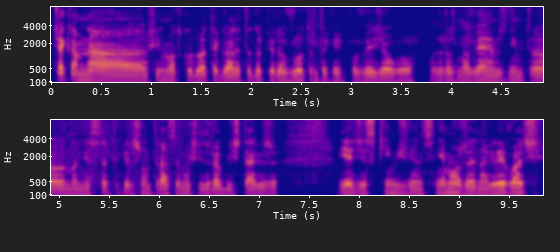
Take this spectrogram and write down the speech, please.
Czekam na film od Kudłatego, ale to dopiero w lutym, tak jak powiedział, bo rozmawiałem z nim, to no niestety pierwszą trasę musi zrobić tak, że jedzie z kimś, więc nie może nagrywać,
